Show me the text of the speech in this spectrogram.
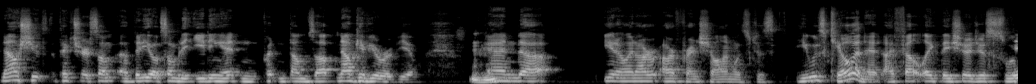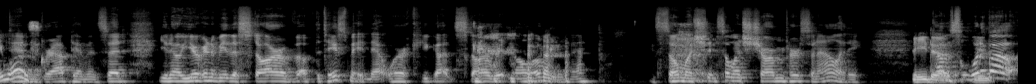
Now shoot the picture some a video of somebody eating it and putting thumbs up. Now give you a review. Mm-hmm. And uh, you know, and our, our friend Sean was just he was killing it. I felt like they should have just swooped in and grabbed him and said, you know, you're gonna be the star of, of the Tastemade network. You got star written all over you, man. So much so much charm and personality. He does. what about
